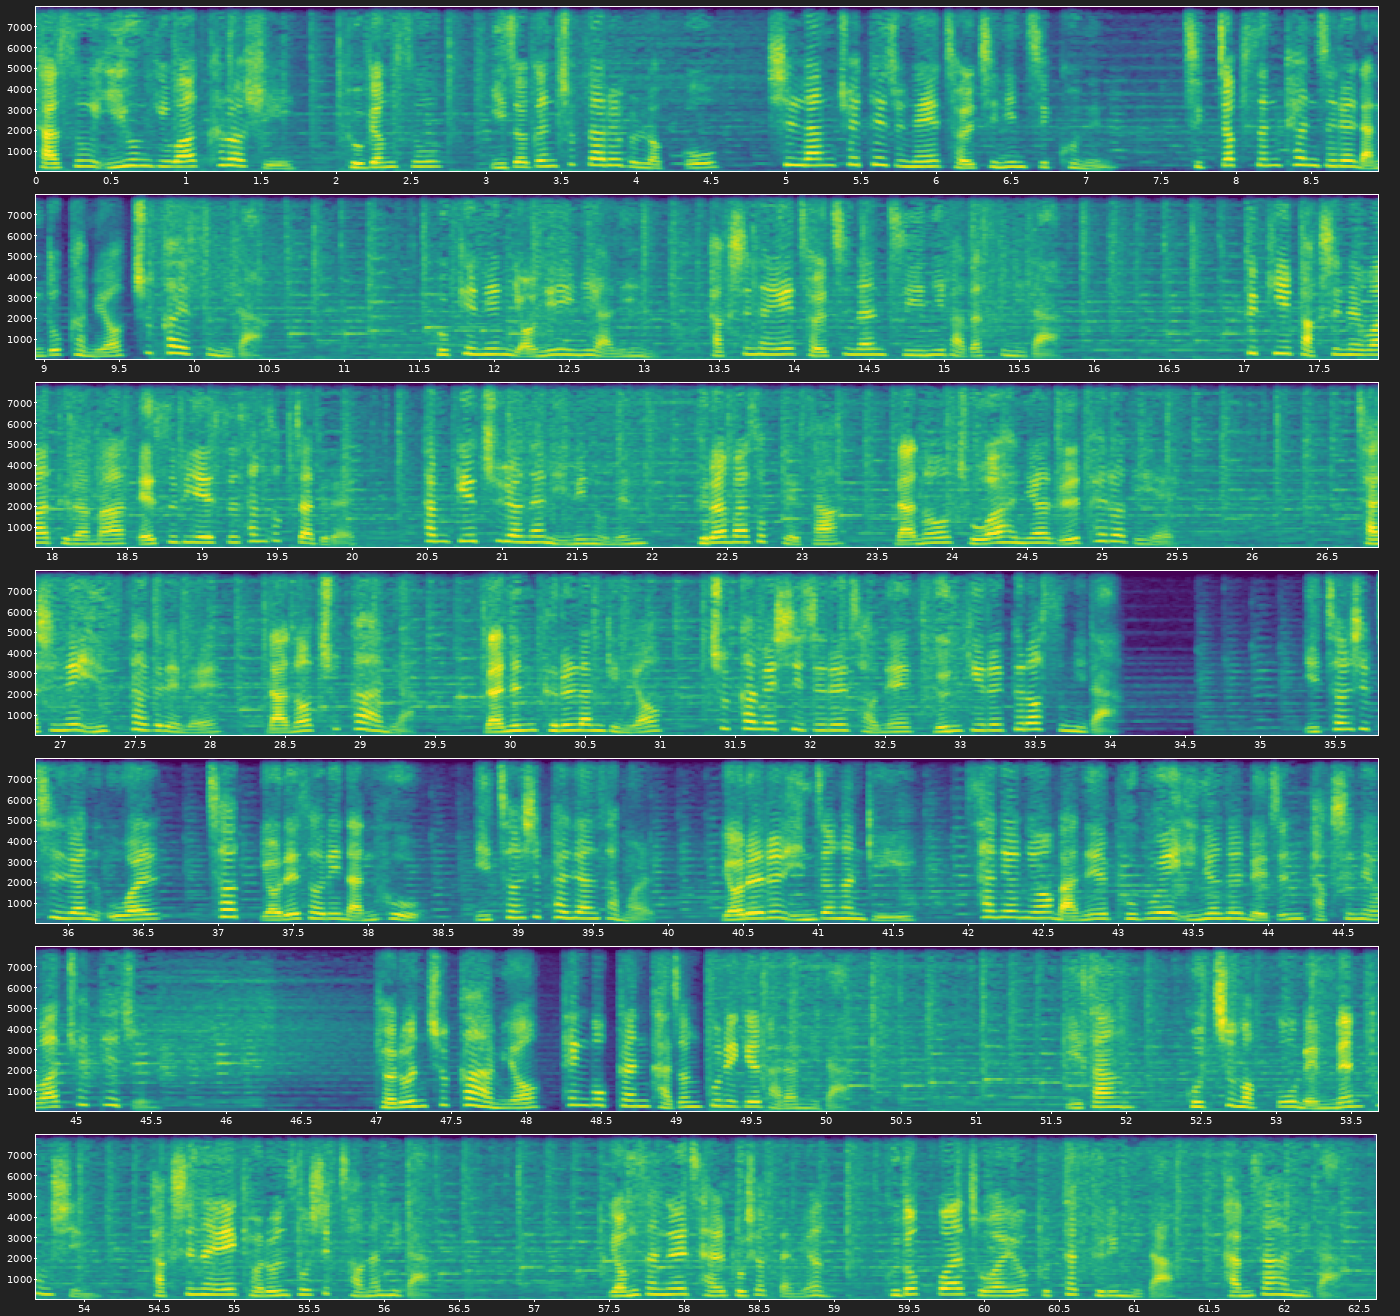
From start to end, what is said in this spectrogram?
가수 이훈기와 크러쉬, 도경수, 이적은 축가를 불렀고 신랑 최태준의 절친인 지코는 직접 쓴 편지를 낭독하며 축하했습니다. 국회는 연예인이 아닌 박신혜의 절친한 지인이 받았습니다. 특히 박신혜와 드라마 SBS 상속자들에 함께 출연한 이민호는 드라마 속 대사 나너 좋아하냐를 패러디해 자신의 인스타그램에 나너 축하하냐 라는 글을 남기며 축하 메시지를 전해 눈길을 끌었습니다. 2017년 5월 첫 열애설이 난 후 2018년 3월 열애를 인정한 뒤 4년여 만에 부부의 인연을 맺은 박신혜와 최태준. 결혼 축하하며 행복한 가정 꾸리길 바랍니다. 이상 고추 먹고 맴맴 통신 박신혜의 결혼 소식 전합니다. 영상을 잘 보셨다면 구독과 좋아요 부탁드립니다. 감사합니다.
